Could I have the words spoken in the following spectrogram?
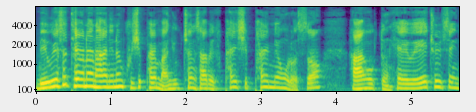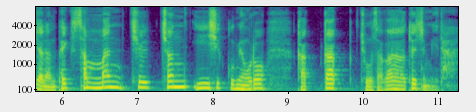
미국에서 태어난 한인은 98만 6,488명으로서 한국 등 해외의 출생자는 103만 7,029명으로 각각 조사가 됐습니다.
